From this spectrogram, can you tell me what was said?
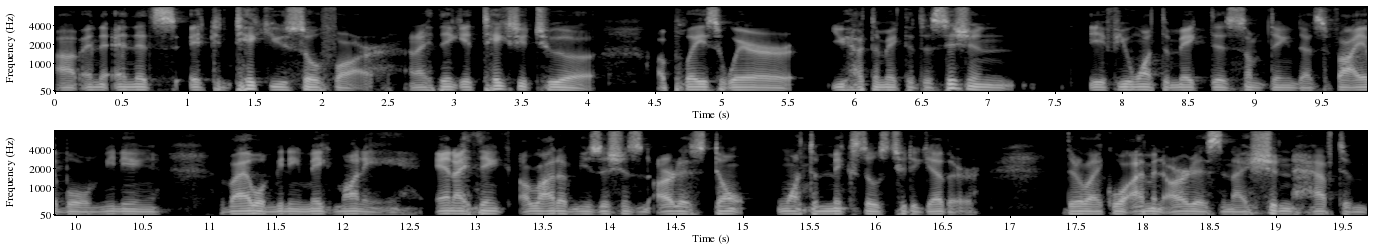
uh, and and it's it can take you so far and i think it takes you to a, a place where you have to make the decision if you want to make this something that's viable meaning viable meaning make money and i think a lot of musicians and artists don't want to mix those two together. They're like well i'm an artist and i shouldn't have to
